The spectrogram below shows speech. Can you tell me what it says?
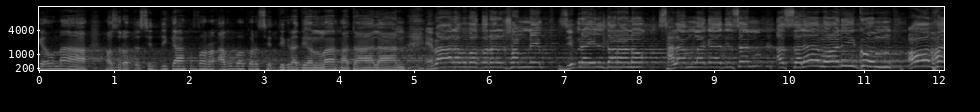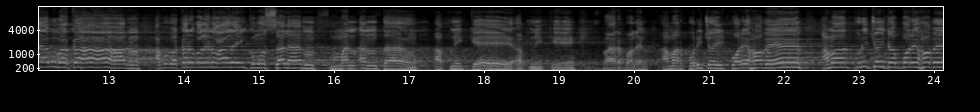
কেউ না হজরত সিদ্দিক আকবর, আবু বকর সিদ্দিক রাজি তালান এবার আবু বকরের সামনে জিব্রাইল দাঁড়ানো, সালাম লাগা দিছেন, আসসালামু আলাইকুম, ও ভাই আবু বকর। আবু বকর বলেন, ওয়ালাইকুম আসসালাম, মান আপনি কে? আপনি কে? এবার বলেন, আমার পরিচয় পরে হবে, আমার পরিচয়টা পরে হবে।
